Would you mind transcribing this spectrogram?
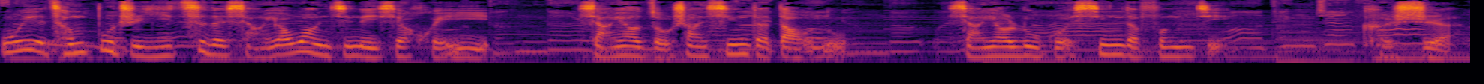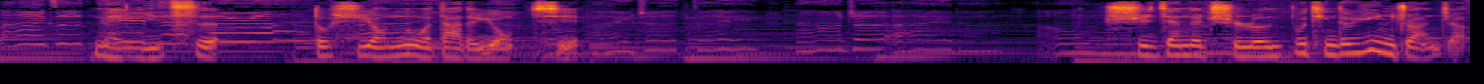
我也曾不止一次的想要忘记那些回忆，想要走上新的道路，想要路过新的风景。可是，每一次都需要偌大的勇气。时间的齿轮不停地运转着，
